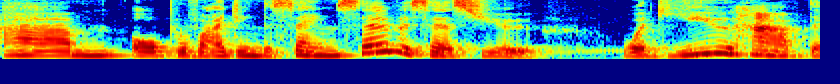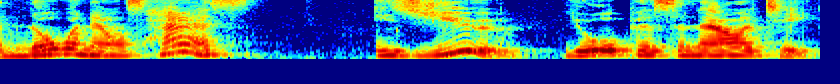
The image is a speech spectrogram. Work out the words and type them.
um, or providing the same service as you. What you have that no one else has is you, your personality,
